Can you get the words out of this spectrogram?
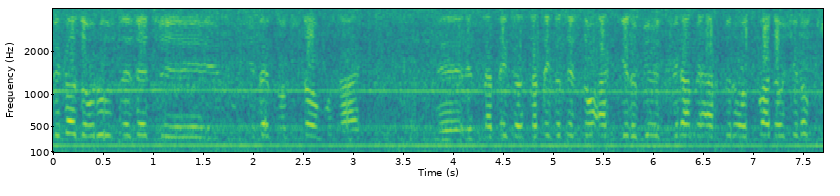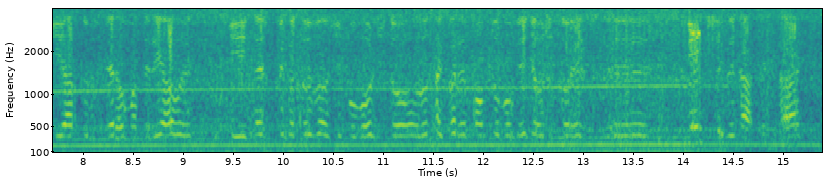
wychodzą różne rzeczy wewnątrz domu, tak? Dlatego, dlatego też tą akcję robimy, wspieramy Artur, odkładał środki, Artur zbierał materiały i też przygotowywał się powoli do, do tego remontu, bo wiedział, że to jest większy wydatek, tak?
